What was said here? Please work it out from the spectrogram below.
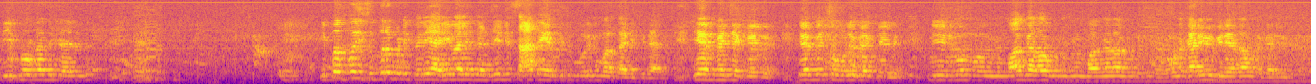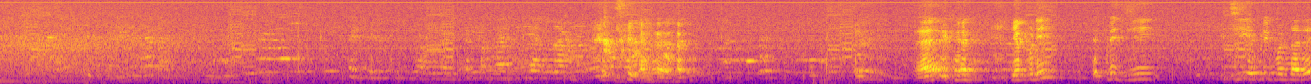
நீ இப்ப உட்காந்துட்டாரு இப்ப போய் சுப்பிரமணி பெரிய அறிவாளி நினைச்சிட்டு சாட்டை எடுத்துட்டு முருங்க மரத்தை அடிக்கிறாரு. என் பேச்ச கேளு. என் பேச்ச ஒழுங்கா கேளு. நீ இன்னும் மாங்காய் தான் கொடுக்கணும் மாங்காய் தான் கொடுக்கணும். உனக்கு அறிவு கிடையாது? உனக்கு அறிவு கிடையாது. அஹ், எப்படி? எப்படி ஜி? ஜி எப்படி பண்ணாரு?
